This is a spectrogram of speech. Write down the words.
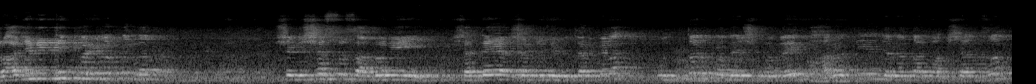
राजनीतिक परिवर्तन झालं शीर्षस्थ साधूंनी श्रद्धेय अशोकजींनी विचार केला. उत्तर प्रदेशमध्ये भारतीय जनता पक्षाचं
